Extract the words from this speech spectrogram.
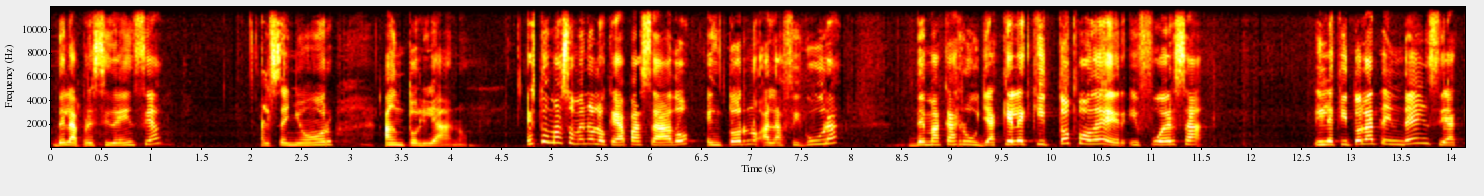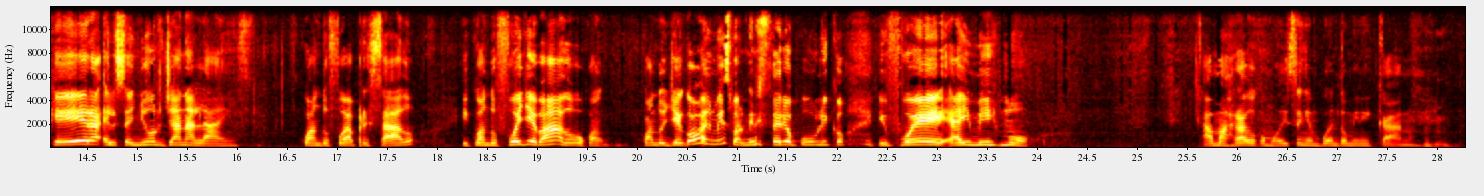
de la presidencia, el señor Antoliano. Esto es más o menos lo que ha pasado en torno a la figura de Macarrulla, que le quitó poder y fuerza y le quitó la tendencia que era el señor Jan Alain cuando fue apresado y cuando fue llevado, o cuando, llegó él mismo al Ministerio Público y fue ahí mismo amarrado, como dicen en buen dominicano.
